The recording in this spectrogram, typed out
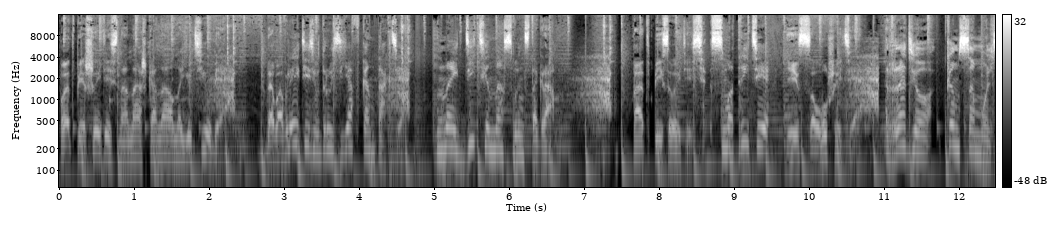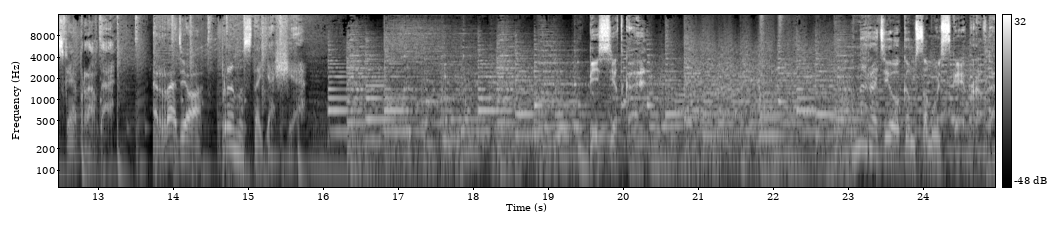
Подпишитесь на наш канал на YouTube. Добавляйтесь в друзья ВКонтакте. Найдите нас в Инстаграм – Подписывайтесь, смотрите и слушайте. Радио «Комсомольская правда». Радио про настоящее. Беседка. На радио «Комсомольская правда».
